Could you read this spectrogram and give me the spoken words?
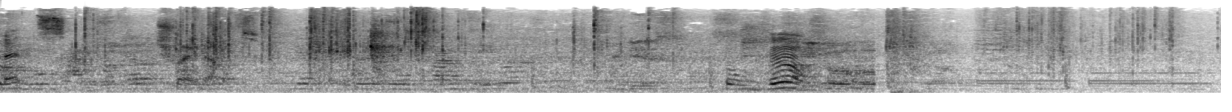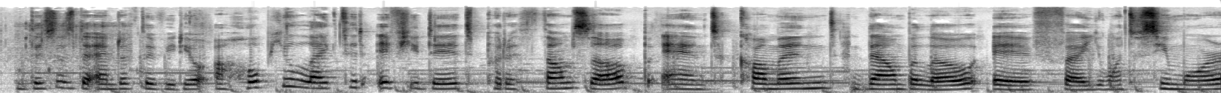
Let's try it out. Oh, yeah. This is the end of the video. I hope you liked it. If you did, put a thumbs up and comment down below if uh, you want to see more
